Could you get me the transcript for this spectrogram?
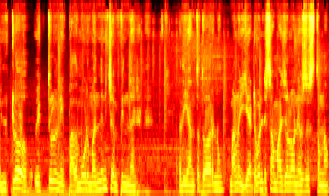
ఇంట్లో వ్యక్తుల్ని పదమూడు మందిని చంపిందండి అది ఎంత దారుణం? మనం ఎటువంటి సమాజంలో నివసిస్తున్నాం?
